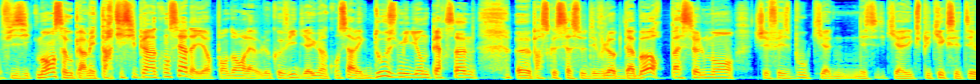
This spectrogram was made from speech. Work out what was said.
physiquement. Ça vous permet de participer à un concert. D'ailleurs, pendant le Covid, il y a eu un concert avec 12 millions de personnes, euh, parce que ça se développe d'abord, pas seulement chez Facebook qui a, qui a expliqué que c'était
